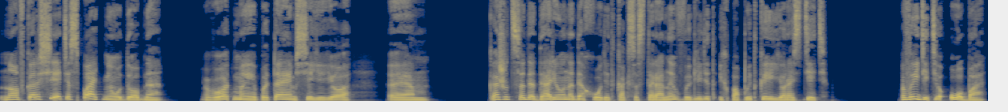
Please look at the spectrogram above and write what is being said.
«Но в корсете спать неудобно. Вот мы и пытаемся ее, эм...» Кажется, до Дариона доходит, как со стороны выглядит их попытка ее раздеть. «Выйдите оба!»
